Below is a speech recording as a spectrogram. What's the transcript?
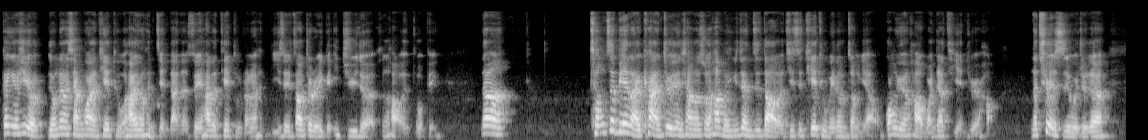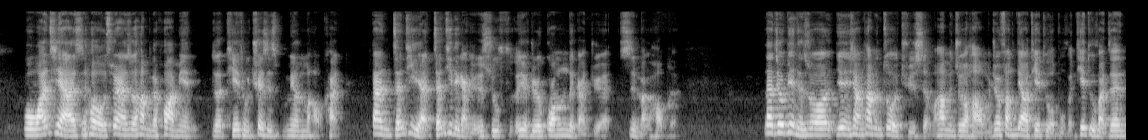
跟游戏有容量相关的贴图，它用很简单的，所以它的贴图容量很低，所以造就了一个一 G 的很好的作品。那从这边来看，就有点像是说，他们已经认知到了，其实贴图没那么重要，光源好，玩家体验就会好。那确实，我觉得。我玩起来的时候，虽然说他们的画面的贴图确实是没有那么好看，但整体的整体的感觉是舒服的，而且我觉得光的感觉是蛮好的。那就变成说有点像他们做取舍嘛，他们就说好，我们就放掉贴图的部分，贴图反正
